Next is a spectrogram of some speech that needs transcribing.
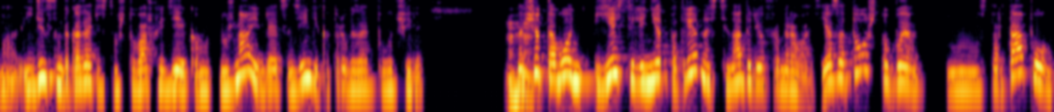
А, единственным доказательством, что ваша идея кому-то нужна, являются деньги, которые вы за это получили. Uh-huh. Насчет того, есть или нет потребности, надо ли ее формировать. Я за то, чтобы стартапу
